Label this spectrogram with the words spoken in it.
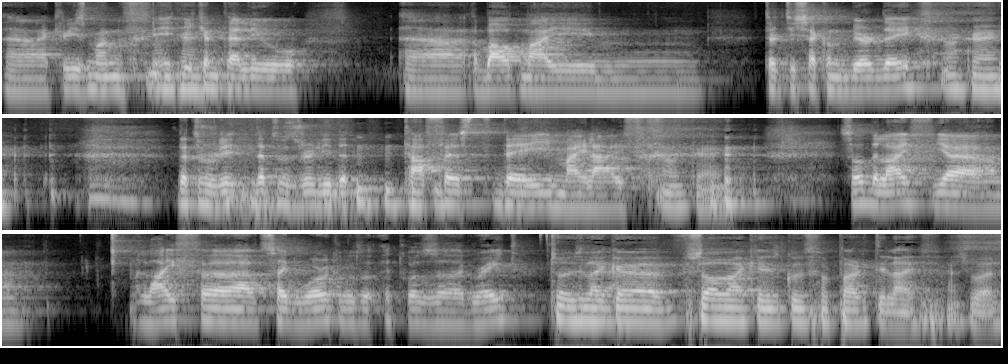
uh, Chrisman, okay. he, he, can tell you uh, about my um, 32nd birthday. Okay. that was really, that was really the toughest day in my life. Okay. So the life, yeah. Um, life uh, outside work it was, it was uh, great. So it's like uh, Slovakia is good for party life as well.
